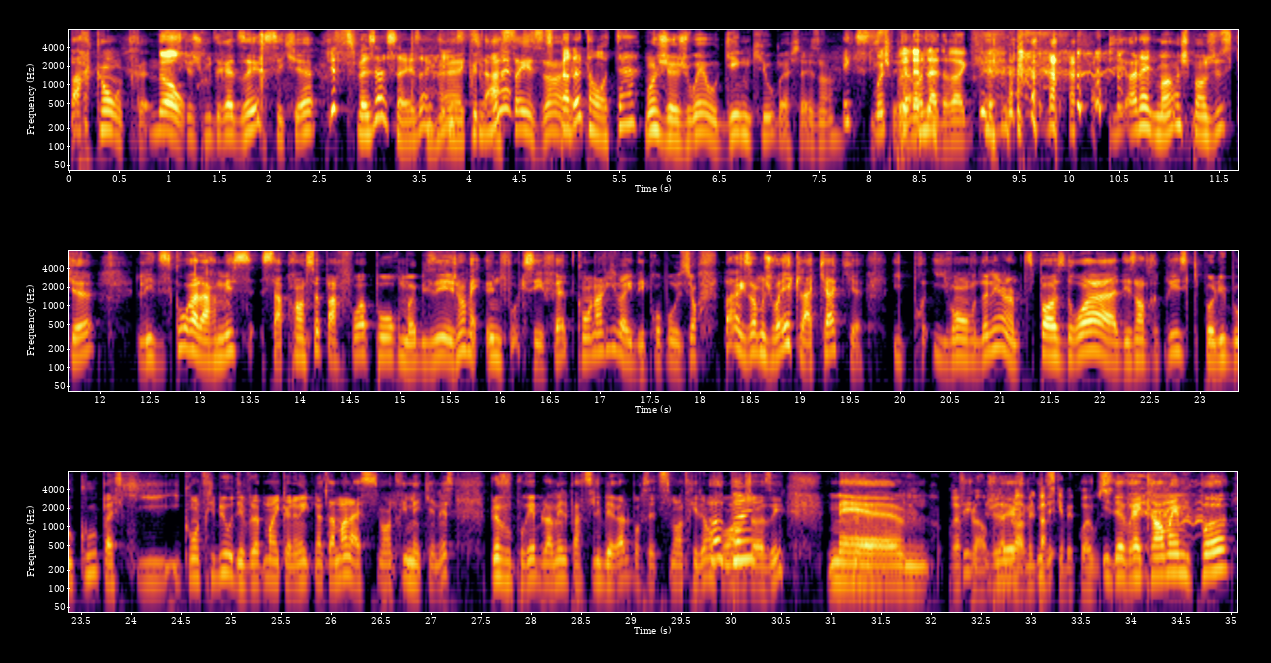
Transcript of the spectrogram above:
Par contre, Non. ce que je voudrais dire, c'est que, Qu'est-ce que tu faisais à 16 ans? euh, écoute, tu à vois? 16 ans, Tu perdais ton temps? moi, je jouais au GameCube à 16 ans. Moi, je prenais de la drogue. Puis honnêtement, je pense juste que les discours alarmistes, ça prend ça parfois pour mobiliser les gens, mais une fois que c'est fait, qu'on arrive avec des propositions. Par exemple, je voyais que la CAQ, ils, vont donner un petit passe-droit à des entreprises qui polluent beaucoup parce qu'ils ils contribuent au développement économique, notamment la cimenterie mécaniste. Puis là, vous pourrez blâmer le Parti libéral pour cette cimenterie-là, on Ah pourra en ben. jaser. Mais... euh, On pourrait on pourrait blâmer le Parti québécois aussi. ils devraient quand même pas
